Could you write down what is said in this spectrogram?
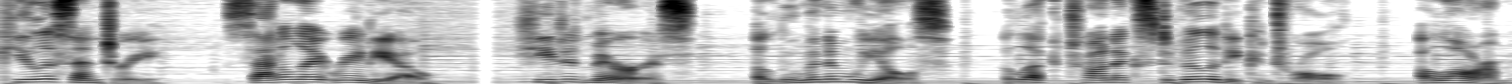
Keyless entry, satellite radio, heated mirrors, aluminum wheels, electronic stability control, alarm,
